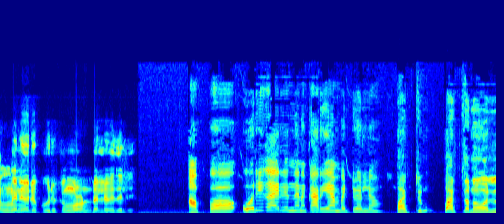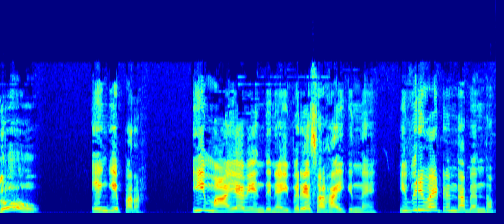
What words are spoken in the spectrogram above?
അങ്ങനെ ഒരു കുരുക്കും കൂടെ ഉണ്ടല്ലോ ഇതിൽ. അപ്പോ ഒരു കാര്യം നിനക്ക് അറിയാൻ പറ്റുമല്ലോ? പറ്റും പറ്റണമല്ലോ. എങ്കി പറ ഈ മായാവി എന്തിനാ ഇവരെ സഹായിക്കുന്നേ? ഇവരുമായിട്ട് എന്താ ബന്ധം?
